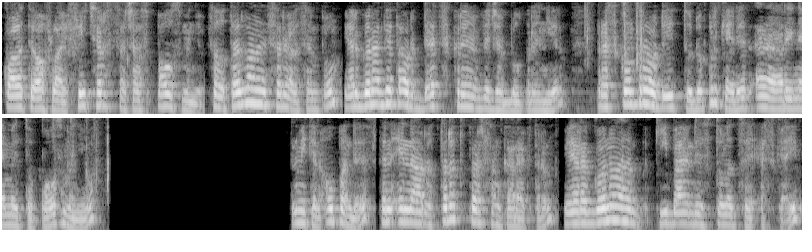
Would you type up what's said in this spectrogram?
quality of life features such as pause menu. So that one is real simple. We are gonna get our dead screen widget blueprint here, press Ctrl D to duplicate it and rename it to pause menu. And we can open this. Then in our third person character, we are gonna keybind this to let's say escape.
